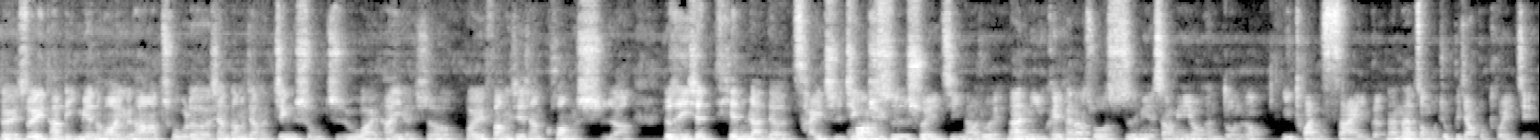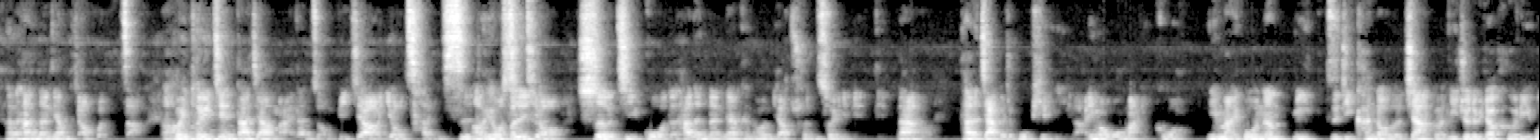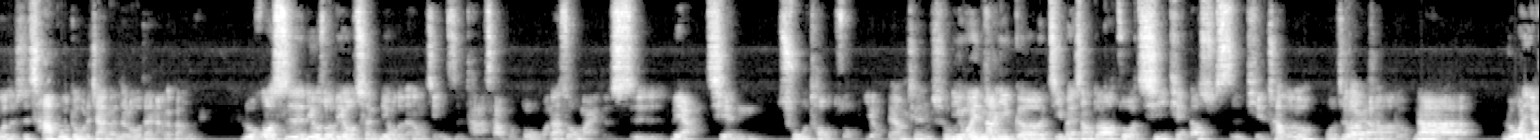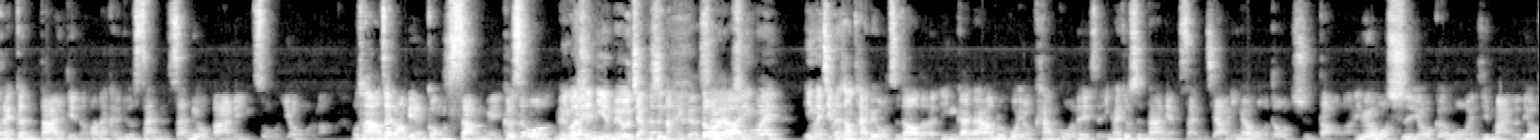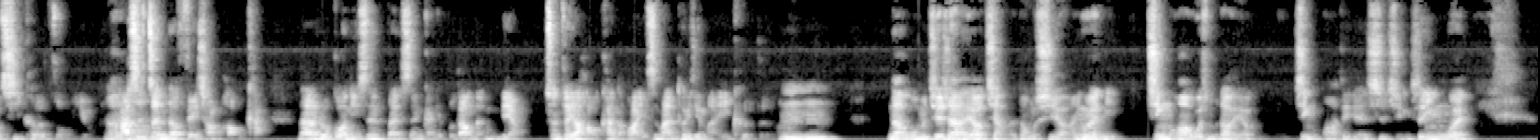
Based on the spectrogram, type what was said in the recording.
对，所以它里面的话，因为它除了像刚刚讲的金属之外，它有时候会放一些像矿石啊，就是一些天然的材质进去。矿石、水晶，然后就会，那你可以看到说市面上面有很多那种一团塞的，那那种我就比较不推荐，可能它能量比较混杂，啊会推荐大家买那种比较有层次或是有设计过的，它的能量可能会比较纯粹一点点，那它的价格就不便宜啦，因为我买过。你买过，那你自己看到的价格，你觉得比较合理，或者是差不多的价格是落在哪个范围？如果是例如说六乘六的那种金字塔，差不多，我那时候买的是两千出头左右。两千出，因为那一个基本上都要做七天到十四天，差不多，我知道啊差不多。那如果你要再更大一点的话，那可能就三三六八零左右了。我通常在帮别人工商哎、可是我没关系，你也没有讲是哪一个。对啊，因为因为基本上台北我知道的，应该大家如果有看过类似，应该就是那两三家，应该我都知道了。因为我室友跟我已经买了六七颗左右，嗯它是真的非常好看。那如果你是本身感觉不到能量，纯粹要好看的话，也是蛮推荐买一颗的。嗯，那我们接下来要讲的东西啊，因为你进化为什么到底要进化这件事情，是因为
